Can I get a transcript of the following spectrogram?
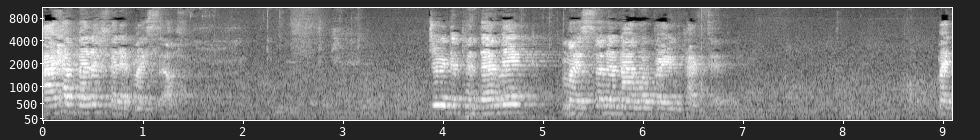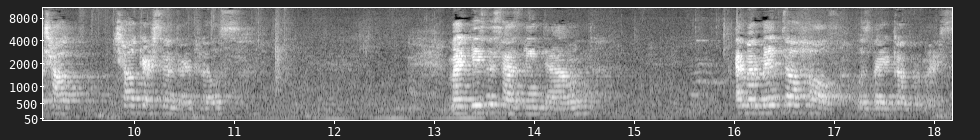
I have benefited myself. During the pandemic, my son and I were very impacted. My child childcare center closed. My business has been down, and my mental health was very compromised.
